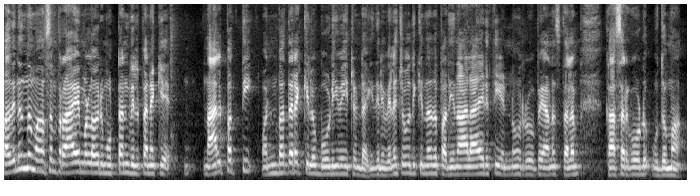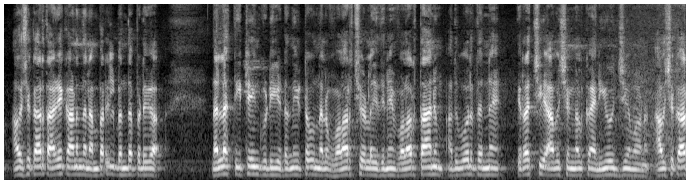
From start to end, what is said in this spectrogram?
പതിനൊന്ന് മാസം പ്രായമുള്ള ഒരു മുട്ടൻ വിൽപ്പനയ്ക്ക് നാൽപ്പത്തി ഒൻപതര കിലോ ബോഡി വെയിറ്റ് ഉണ്ട്. ഇതിന് വില ചോദിക്കുന്നത് പതിനാലായിരത്തി എണ്ണൂറ് രൂപയാണ് സ്ഥലം കാസർഗോഡ് ഉദുമ. ആവശ്യക്കാർ താഴെ കാണുന്ന നമ്പറിൽ ബന്ധപ്പെടുക. നല്ല തീറ്റയും കൂടി ഇടനീട്ടവും നല്ല വളർച്ചയുള്ള ഇതിനെ വളർത്താനും അതുപോലെ തന്നെ ഇറച്ചി ആവശ്യങ്ങൾക്ക് അനുയോജ്യമാണ്. ആവശ്യക്കാർ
